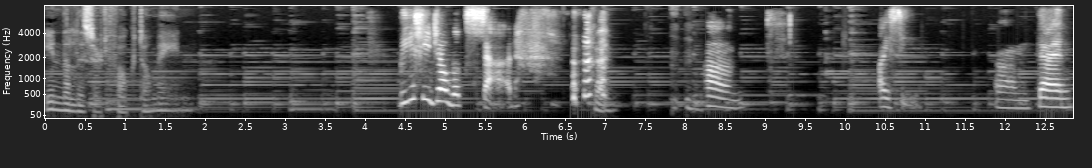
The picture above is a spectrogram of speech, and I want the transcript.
in the lizard folk domain. Li Shijia looks sad. Okay. Um, I see. Um, then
